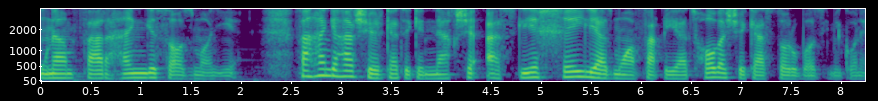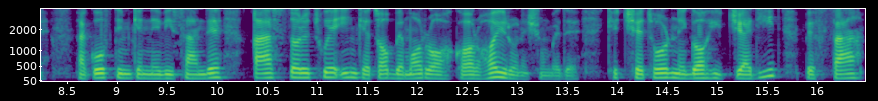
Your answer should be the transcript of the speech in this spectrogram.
اونم فرهنگ سازمانیه. فرهنگ هر شرکته که نقش اصلی خیلی از موفقیت ها و شکست ها رو بازی می‌کنه و گفتیم که نویسنده قصد داره توی این کتاب به ما راهکارهایی رو نشون بده که چطور نگاهی جدید به فهم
